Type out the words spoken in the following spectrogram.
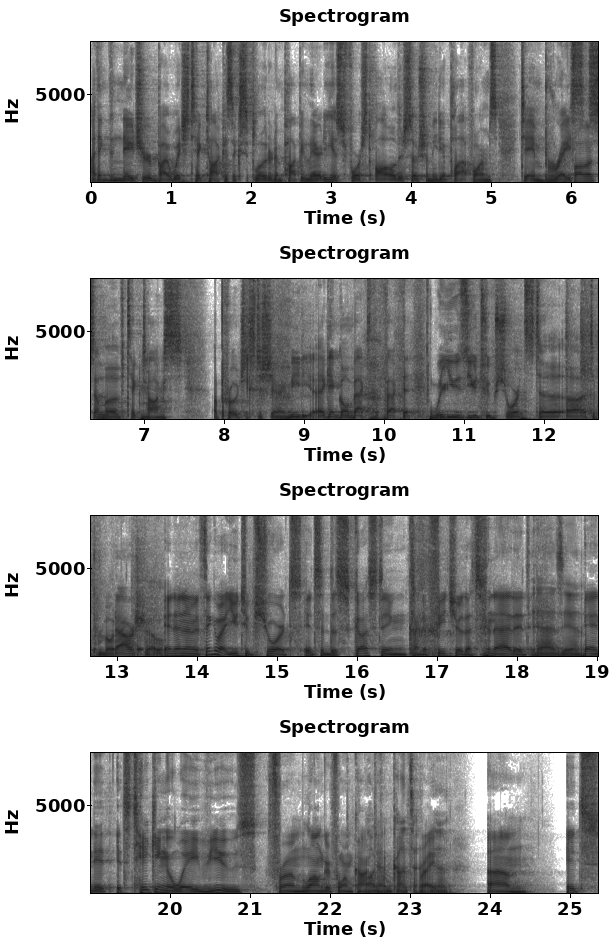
I think the nature by which TikTok has exploded in popularity has forced all other social media platforms to embrace follow some of TikTok's approaches to sharing media. Again, going back to the fact that we use YouTube Shorts to uh, to promote our show. and, and I mean, think about YouTube Shorts. It's a disgusting kind of feature that's been added. It has, yeah. and it, it's taking away views from longer form content. Longer form content, right? yeah. Um, it's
